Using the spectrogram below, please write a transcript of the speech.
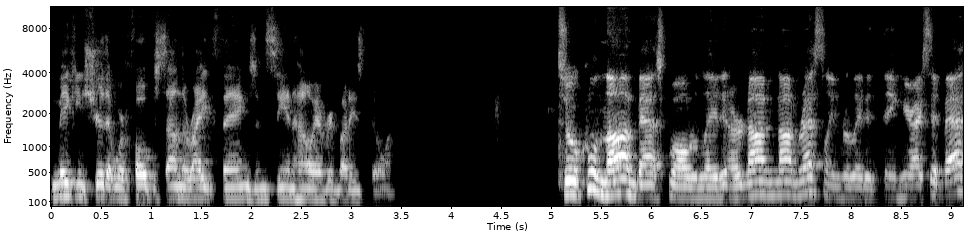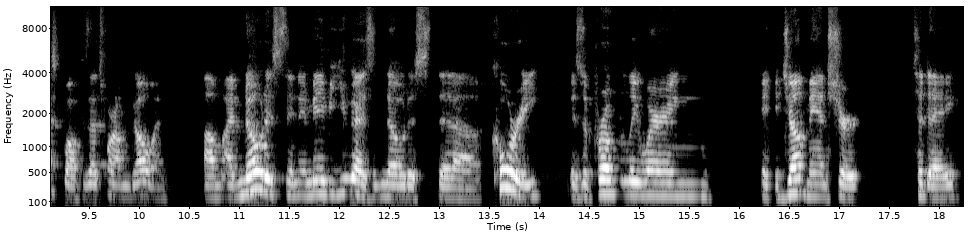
making sure that we're focused on the right things and seeing how everybody's doing so a cool non-basketball related or non non-wrestling related thing here i said basketball because that's where i'm going um, I've noticed, and maybe you guys have noticed, that uh, Corey is appropriately wearing a Jumpman shirt today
